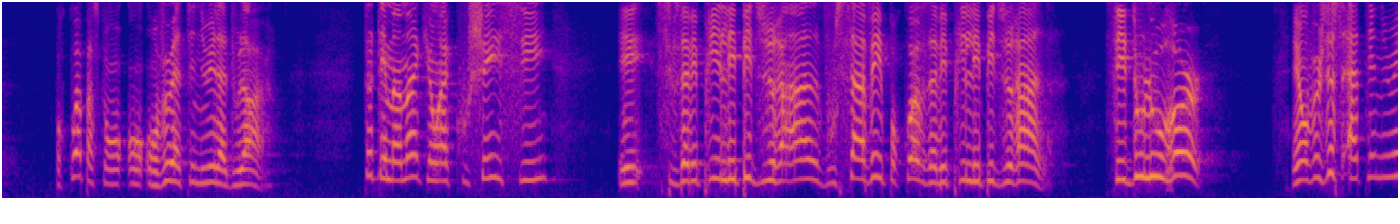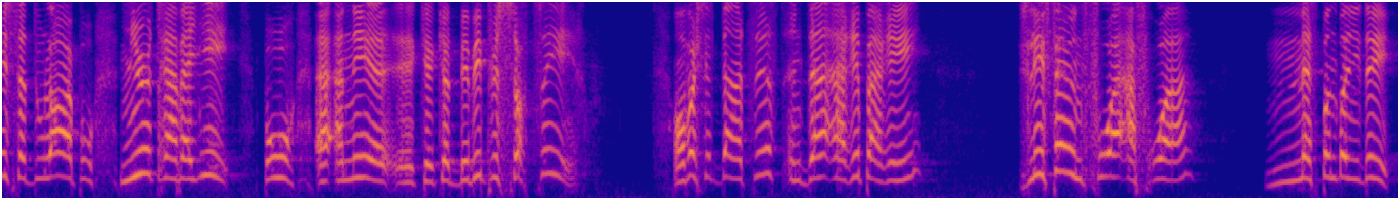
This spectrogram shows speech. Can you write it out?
Pourquoi? Parce qu'on veut atténuer la douleur. Toutes les mamans qui ont accouché ici, et si vous avez pris l'épidurale, vous savez pourquoi vous avez pris l'épidurale. C'est douloureux. Et on veut juste atténuer cette douleur pour mieux travailler, pour euh, amener euh, euh, que, que, le bébé puisse sortir. On va chez le dentiste, une dent à réparer. Je l'ai fait une fois à froid, mais ce n'est pas une bonne idée.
